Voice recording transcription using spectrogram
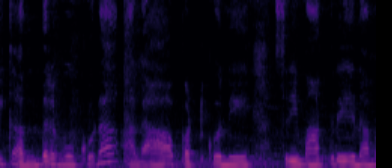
ఇక అందరము కూడా అలా పట్టుకొని శ్రీమాత్రే నమ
